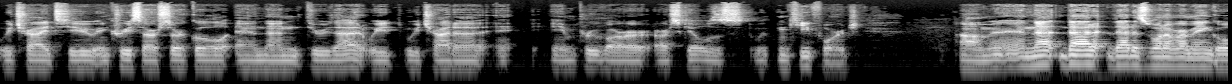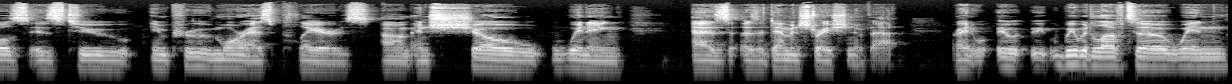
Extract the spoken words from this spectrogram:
we try to increase our circle, and then through that, we we try to improve our our skills in Keyforge. Um, and that that that is one of our main goals is to improve more as players um, and show winning as as a demonstration of that right? It, we would love to win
